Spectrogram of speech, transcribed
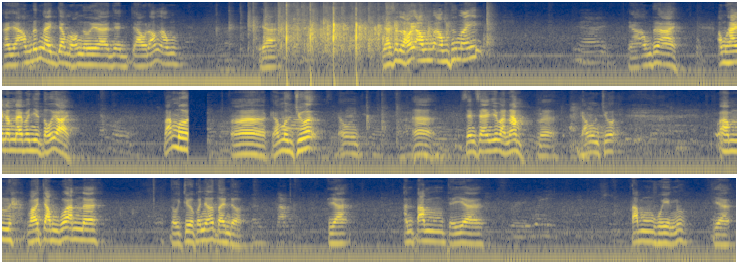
À, dạ ông đứng lên cho mọi người à, dạ, chào đón ông. Dạ. Dạ xin lỗi ông ông thứ mấy? Dạ ông thứ hai. Ông hai năm nay bao nhiêu tuổi rồi? 80 à, cảm ơn chúa. Cảm ơn. À, xem xem với bà năm. À, cảm ơn chúa. Um, vợ chồng của anh à, tôi chưa có nhớ tên được dạ. Anh tâm chị uh, tâm huyền đúng không? Dạ.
